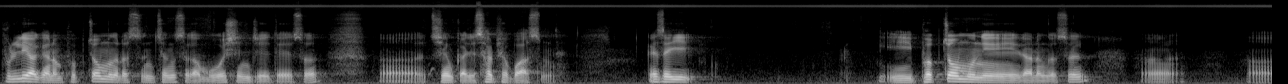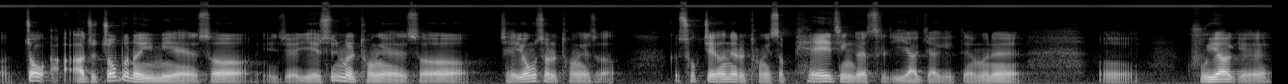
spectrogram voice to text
불리하게 하는 법조문으로 쓴 정서가 무엇인지에 대해서 어, 지금까지 살펴보았습니다. 그래서 이, 이 법조문이라는 것을 어, 어, 쪼, 아주 좁은 의미에서 이제 예수님을 통해서 제 용서를 통해서 그 속죄 은혜를 통해서 폐해진 것을 이야기하기 때문에 어, 구약의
